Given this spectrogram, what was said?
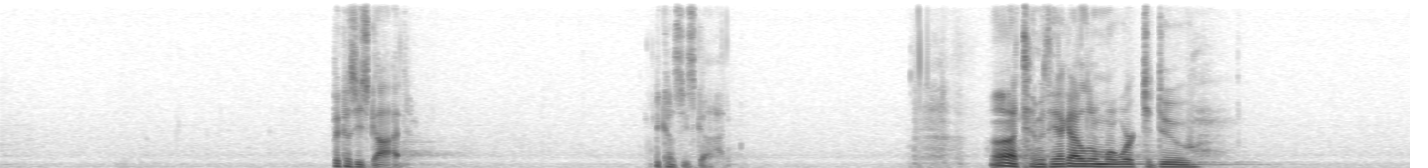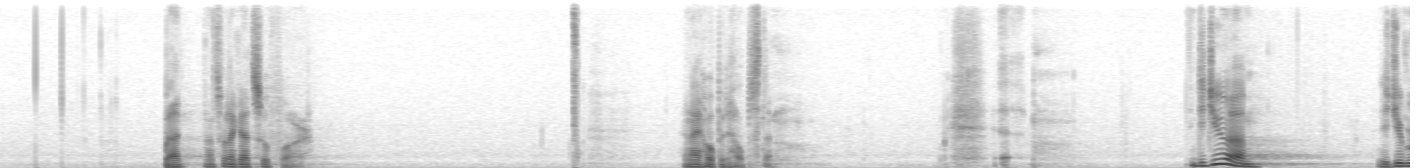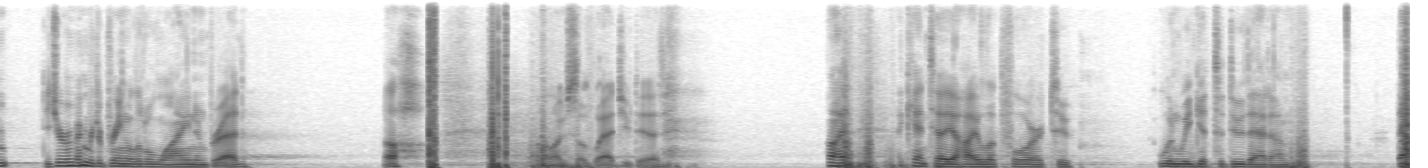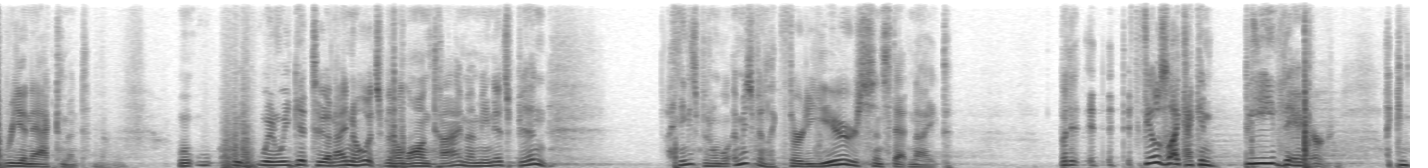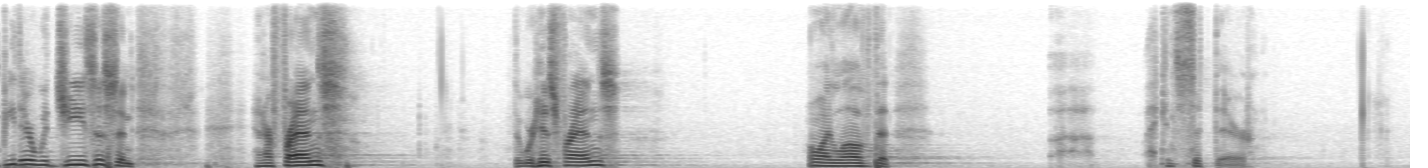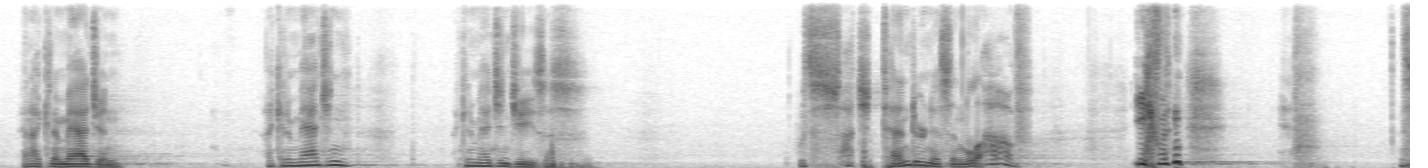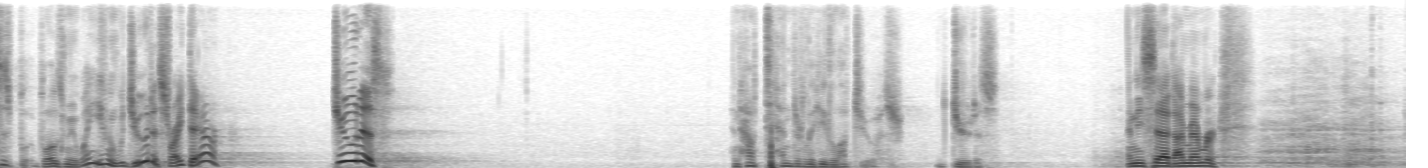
Because he's God. Because he's God. Ah, oh, Timothy, I got a little more work to do. But that's what I got so far. And I hope it helps them. Uh, did you, um, did you, did you remember to bring a little wine and bread? Oh, oh I'm so glad you did. I, I can't tell you how I look forward to when we get to do that, um, that reenactment when we get to, and I know it's been a long time. I mean, it's been, I think it's been, almost, I mean, it's been like 30 years since that night. But it, it, it feels like I can be there. I can be there with Jesus and, and our friends that were his friends. Oh, I love that uh, I can sit there and I can imagine I can imagine, I can imagine Jesus with such tenderness and love. Even, this is, blows me away, even with Judas right there. Judas. And how tenderly he loved Jewish, Judas. And he said, I remember,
